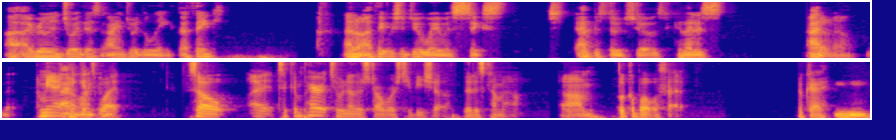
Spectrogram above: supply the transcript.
I, I really enjoyed this, and I enjoyed the length. I think, I don't know, I think we should do away with six episode shows because I just, I don't know. I mean, I, I think it's like what. So, uh, to compare it to another Star Wars TV show that has come out, um, Book of Boba Fett Okay. Mm-hmm.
